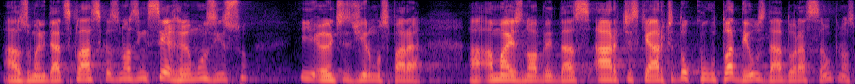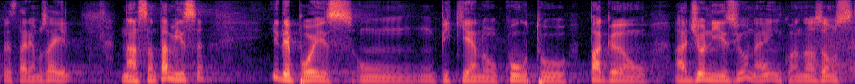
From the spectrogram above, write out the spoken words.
as humanidades clássicas, nós encerramos isso e antes de irmos para a, a mais nobre das artes, que é a arte do culto a Deus, da adoração que nós prestaremos a Ele na Santa Missa, e depois um, um pequeno culto pagão a Dionísio, né, enquanto nós vamos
